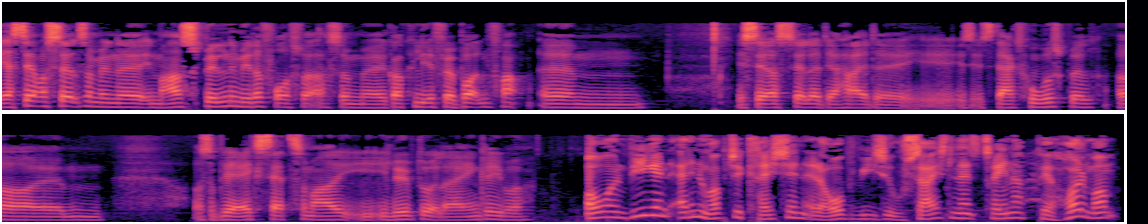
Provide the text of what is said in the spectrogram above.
Jeg ser mig selv som en, øh, en meget spillende midterforsvar, som uh, godt kan lide at føre bolden frem. Um, jeg ser også selv, at jeg har et, øh, et, et stærkt hovedspil, og, um, og så bliver jeg ikke sat så meget i, i løbedueller af angriber. Over en weekend er det nu op til Christian at overbevise U16-landstræner Per Holm om,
